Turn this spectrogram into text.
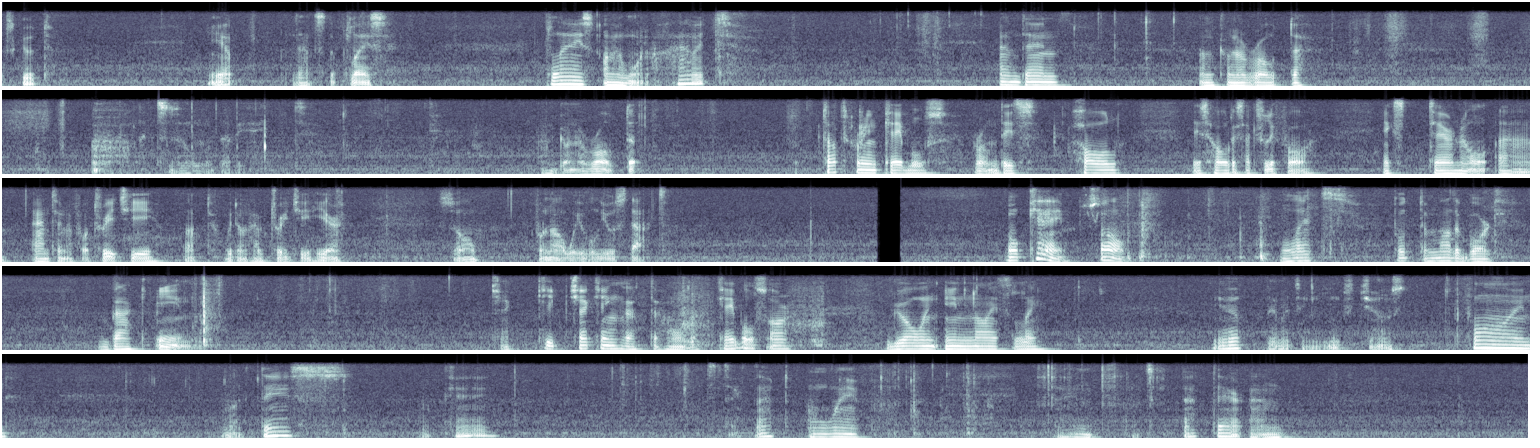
looks good. Yep that's the place. Place I want to have it. And then I'm gonna roll the let's zoom a bit. I'm gonna roll the touchscreen cables from this hole. This hole is actually for external uh, antenna for 3G but we don't have 3G here. So for now we will use that. Okay so let's put the motherboard back in. Check keep checking that the, all the cables are going in nicely yep everything looks just fine like this Okay. Let's take that away. And let's put that there and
